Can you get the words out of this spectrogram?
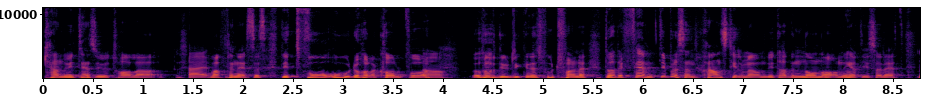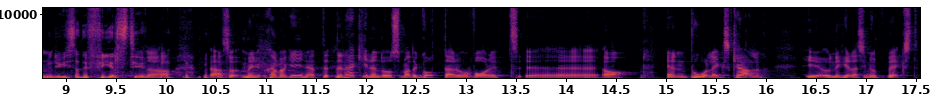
kan du inte ens uttala Nej. Waffen SS? Det är två ord att hålla koll på. Ja. Och du lyckades fortfarande... Du hade 50% chans till och med om du inte hade någon aning att gissa rätt. Men du gissade fel, Stefan. Ja, alltså, men själva grejen är att den här killen då som hade gått där och varit eh, ja, en påläggskalv under hela sin uppväxt.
